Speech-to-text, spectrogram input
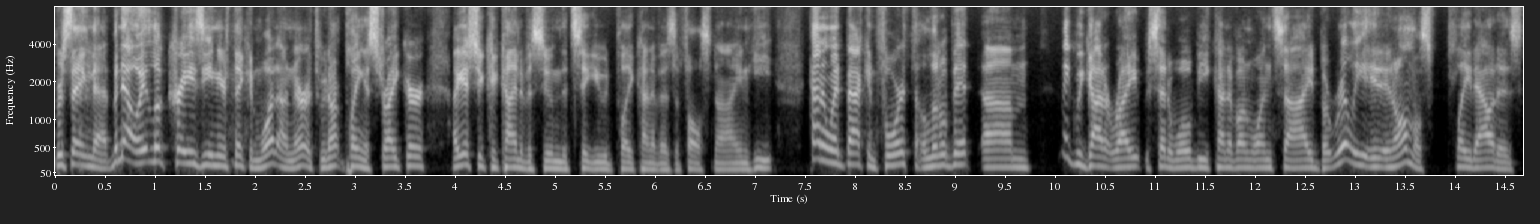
for saying that. But no, it looked crazy. And you're thinking, what on earth? We aren't playing a striker. I guess you could kind of assume that Siggy would play kind of as a false nine. He kind of went back and forth a little bit. Um, think we got it right. We said Iwobi kind of on one side, but really it, it almost played out as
